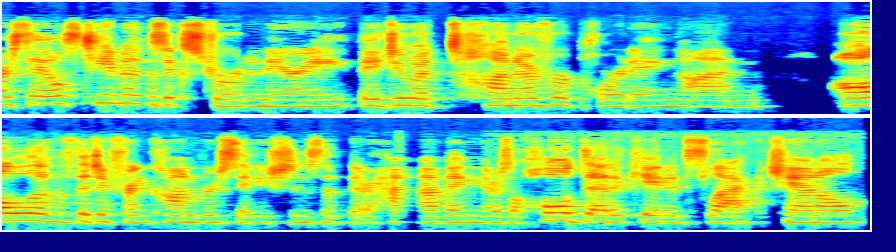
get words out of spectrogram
Our sales team is extraordinary. They do a ton of reporting on all of the different conversations that they're having. There's a whole dedicated Slack channel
